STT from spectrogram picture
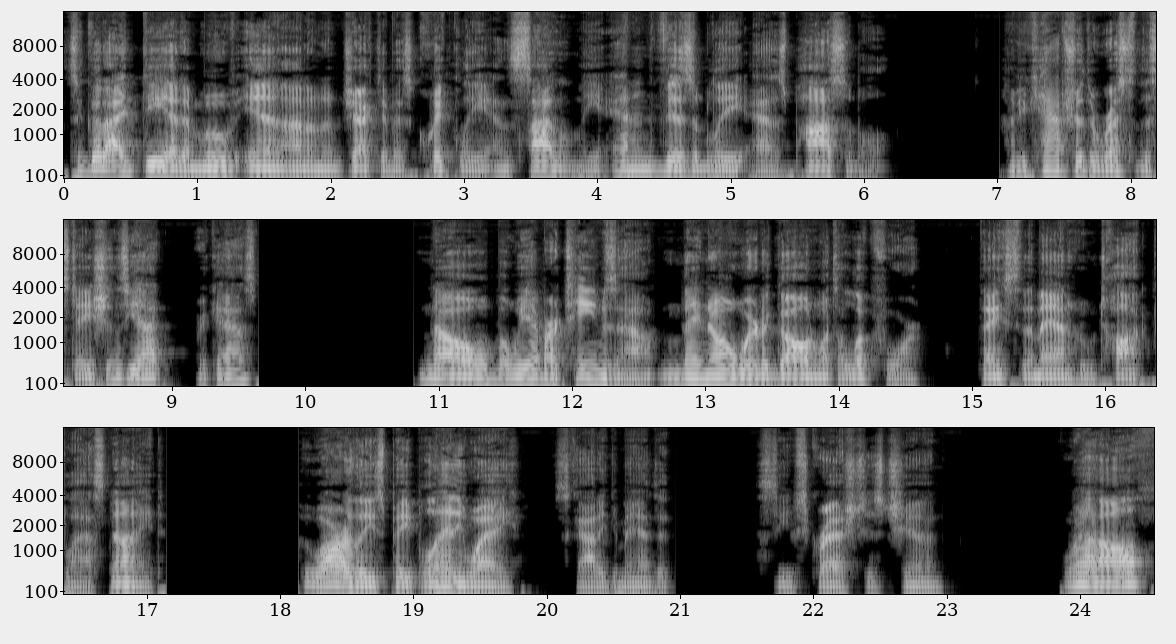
it's a good idea to move in on an objective as quickly and silently and invisibly as possible. Have you captured the rest of the stations yet? Rick asked. No, but we have our teams out, and they know where to go and what to look for, thanks to the man who talked last night. Who are these people, anyway? Scotty demanded. Steve scratched his chin. Well,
